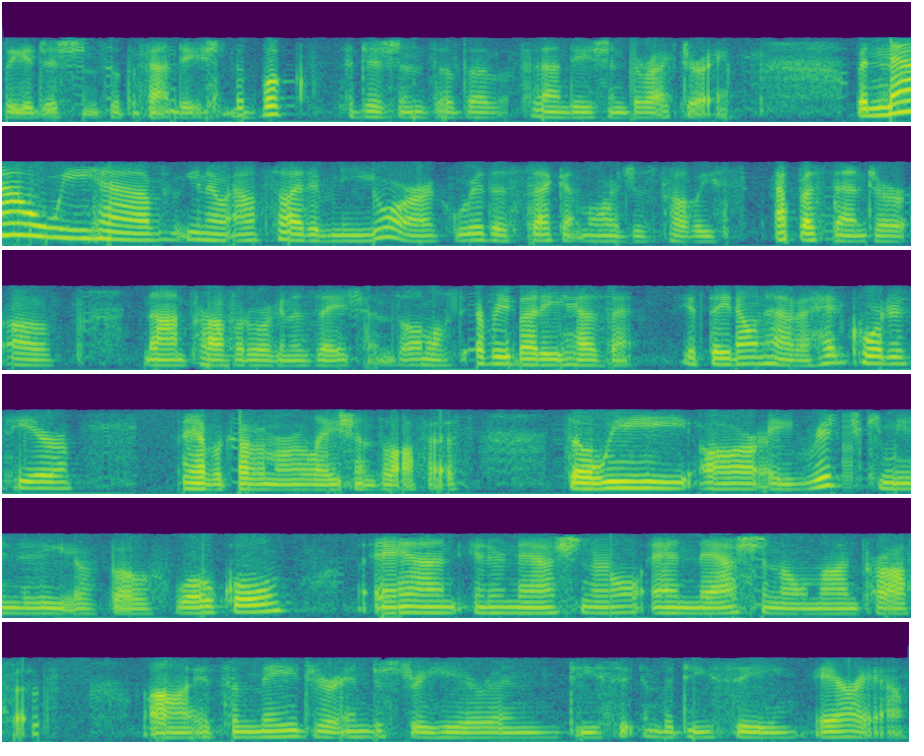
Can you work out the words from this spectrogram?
the editions of the foundation the book editions of the foundation directory. But now we have you know outside of new york we're the second largest probably epicenter of nonprofit organizations. Almost everybody has a if they don't have a headquarters here they have a government relations office so we are a rich community of both local and international and national nonprofits. Uh, it's a major industry here in DC in the DC area.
